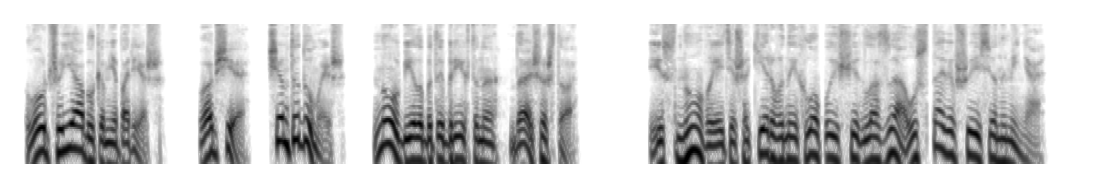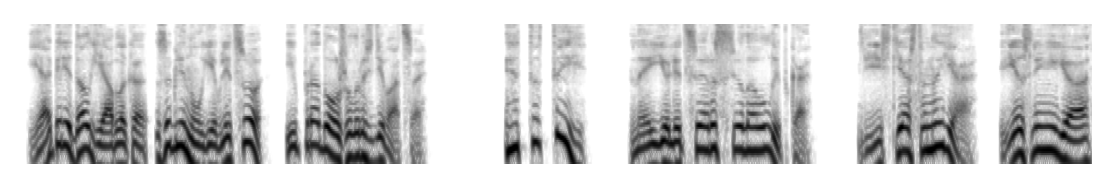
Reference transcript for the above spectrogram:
«Лучше яблоко мне порежь. Вообще, чем ты думаешь? Ну, убила бы ты Брихтона, дальше что?» И снова эти шокированные хлопающие глаза, уставившиеся на меня. Я передал яблоко, заглянул ей в лицо и продолжил раздеваться. «Это ты?» На ее лице расцвела улыбка. «Естественно, я. Если не я,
